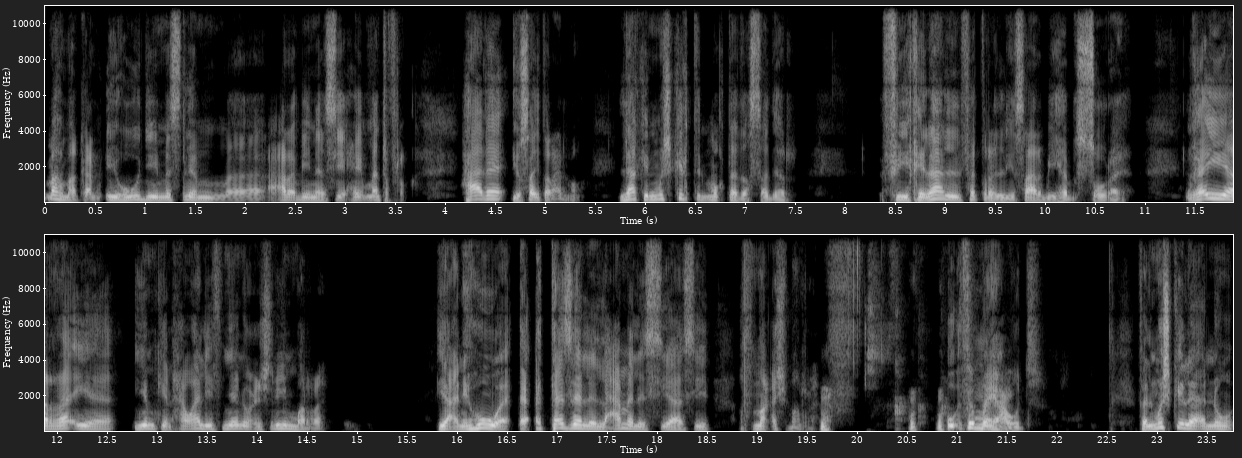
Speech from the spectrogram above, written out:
مهما كان يهودي مسلم آه، عربي مسيحي ما تفرق. هذا يسيطر على الموت لكن مشكلة المقتدى الصدر في خلال الفترة اللي صار بها بالصورة غير رأيه يمكن حوالي 22 مرة. يعني هو اعتزل العمل السياسي 12 مرة. ثم يعود. فالمشكلة أنه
